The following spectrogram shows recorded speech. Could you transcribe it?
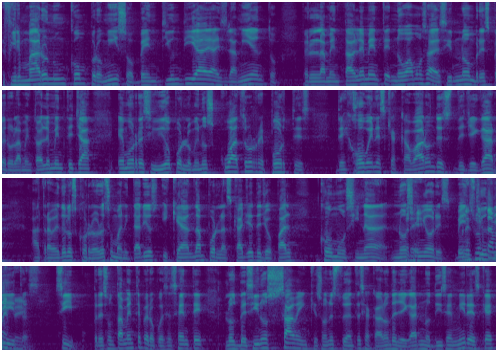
firmaron un compromiso, 21 días de aislamiento, pero lamentablemente, no vamos a decir nombres, pero lamentablemente ya hemos recibido por lo menos cuatro reportes de jóvenes que acabaron de, llegar a través de los corredores humanitarios y que andan por las calles de Yopal como si nada. No, señores, 21 días. Sí, presuntamente, pero pues es gente, los vecinos saben que son estudiantes que acabaron de llegar y nos dicen, mire, es que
